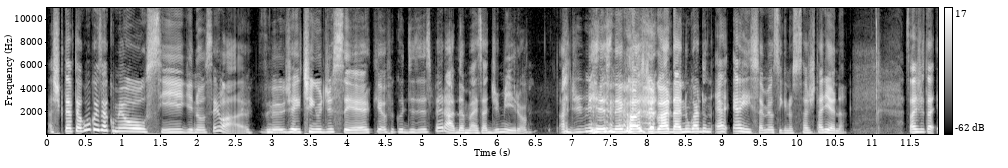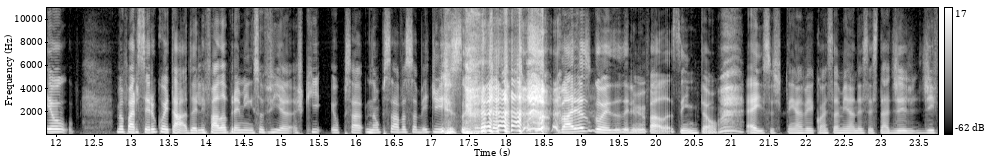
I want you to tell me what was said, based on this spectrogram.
Acho que deve ter alguma coisa com o meu signo, sei lá, Sim. meu jeitinho de ser, que eu fico desesperada, mas admiro. Admiro esse negócio de guardar. Não guardo. É, é isso, é meu signo, sagitariana. Sagita, eu. Meu parceiro, coitado, ele fala pra mim, Sofia, acho que eu não precisava saber disso. Várias coisas ele me fala assim. Então, é isso, acho que tem a ver com essa minha necessidade de, de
